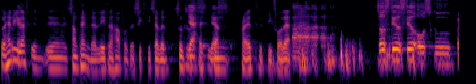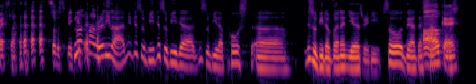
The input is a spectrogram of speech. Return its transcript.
So Henry Okay. left in, in sometime in the later half of the 67. So this Yes, was yes. done prior to before that. ah. So still, still old school quest lah, so to speak. not not really lah. I mean this would be this would be the this would be the post uh this would be the Vernon years already. So the the Oh, okay, was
